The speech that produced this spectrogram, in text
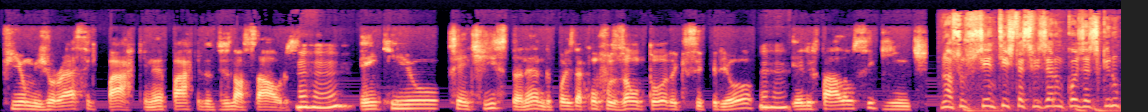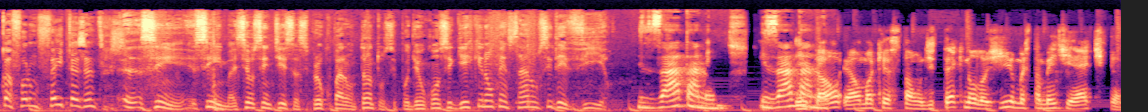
filme Jurassic Park, né, Parque dos Dinossauros, uhum. em que o cientista, né, depois da confusão toda que se criou, uhum. ele fala o seguinte: Nossos cientistas fizeram coisas que nunca foram feitas antes. Uh, sim, sim, mas seus cientistas se preocuparam tanto se podiam conseguir que não pensaram se deviam. Exatamente. Exatamente. Então, é uma questão de tecnologia, mas também de ética.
